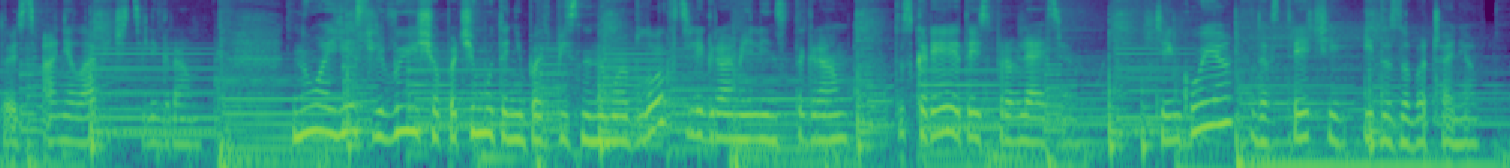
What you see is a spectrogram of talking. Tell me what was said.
то есть Аня Лапич, Телеграм. Ну а если вы еще почему-то не подписаны на мой блог в Телеграме или Инстаграм, то скорее это исправляйте. Dziękuję, до встречи и до zobaczenia.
